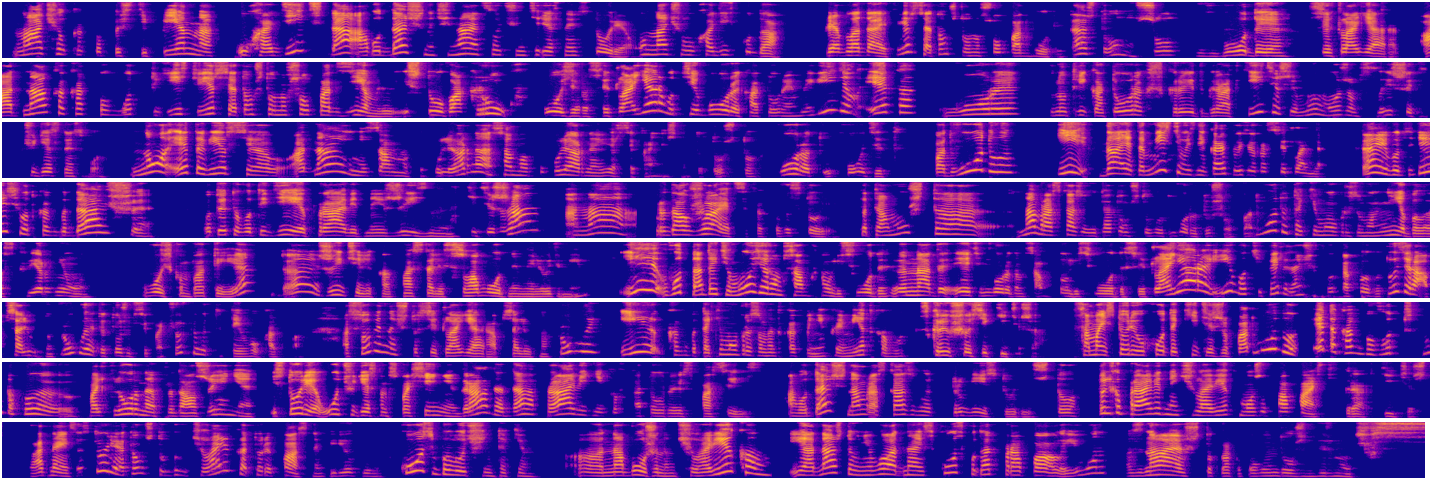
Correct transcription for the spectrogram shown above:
начал как бы постепенно уходить, да, а вот дальше начинается очень интересная история. Он начал уходить куда? Преобладает версия о том, что он ушел под воду, да, что он ушел в воды Светлояра. Однако, как бы вот есть версия о том, что он ушел под землю, и что вокруг озера Светлояр, вот те горы, которые мы видим, это горы, внутри которых скрыт град Китиш, и мы можем слышать чудесный звон. Но эта версия одна и не самая популярная. А самая популярная версия, конечно, это то, что город уходит под воду, и на этом месте возникает озеро Светлояр. Да, и вот здесь вот как бы дальше вот эта вот идея праведной жизни китежан, она продолжается как бы в истории. Потому что нам рассказывают о том, что вот город ушел под воду, таким образом он не был осквернен войском Батыя, да, жители как бы остались свободными людьми. И вот над этим озером сомкнулись воды, э, над этим городом сомкнулись воды Светлояра, и вот теперь, значит, вот такое вот озеро абсолютно круглое, это тоже все подчеркивают, это его как бы особенность, что Светлояр абсолютно круглый, и как бы таким образом это как бы некая метка вот скрывшегося китежа сама история ухода Китежа под воду – это как бы вот ну, такое фольклорное продолжение. История о чудесном спасении града, да, праведников, которые спаслись. А вот дальше нам рассказывают другие истории, что только праведный человек может попасть в град Китеж. Одна из историй о том, что был человек, который пас на берегу. Коз был очень таким э, набоженным человеком, и однажды у него одна из коз куда-то пропала, и он зная, что как бы он должен вернуть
